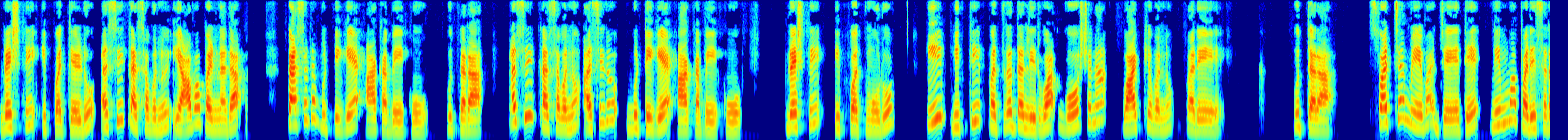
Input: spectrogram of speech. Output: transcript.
ಪ್ರಶ್ನೆ ಇಪ್ಪತ್ತೆರಡು. ಹಸಿ ಕಸವನ್ನು ಯಾವ ಬಣ್ಣದ ಕಸದ ಬುಟ್ಟಿಗೆ ಹಾಕಬೇಕು? ಉತ್ತರ, ಹಸಿ ಕಸವನ್ನು ಹಸಿರು ಬುಟ್ಟಿಗೆ ಹಾಕಬೇಕು. ಪ್ರಶ್ನೆ ಇಪ್ಪತ್ಮೂರು. ಈ ಭಿತ್ತಿ ಪತ್ರದಲ್ಲಿರುವ ಘೋಷಣಾ ವಾಕ್ಯವನ್ನು ಬರೆ. ಉತ್ತರ ಸ್ವಚ್ಛಮೇವ ಜಯತೆ ನಿಮ್ಮ ಪರಿಸರ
